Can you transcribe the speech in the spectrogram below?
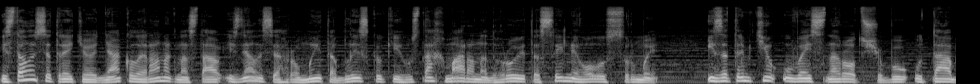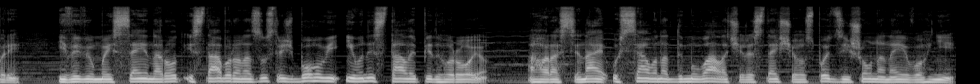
І сталося третього дня, коли ранок настав, і знялися громи та блискавки, густа хмара над горою та сильний голос сурми, і затремтів увесь народ, що був у таборі, і вивів Мойсей народ із табору назустріч Богові, і вони стали під горою. А гора Сінай, уся вона димувала через те, що Господь зійшов на неї вогні,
